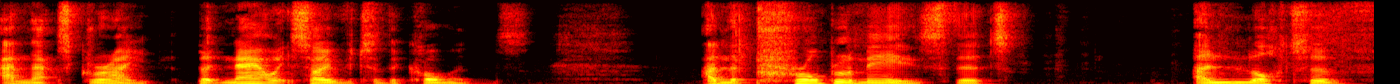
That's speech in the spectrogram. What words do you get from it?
and that's great. But now it's over to the Commons. And the problem is that a lot of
